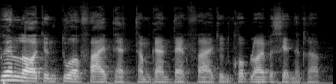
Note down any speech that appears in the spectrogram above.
เพื่อนๆรอจนตัวไฟล์แพททำการแตกไฟล์จนครบ 100%นะครับ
